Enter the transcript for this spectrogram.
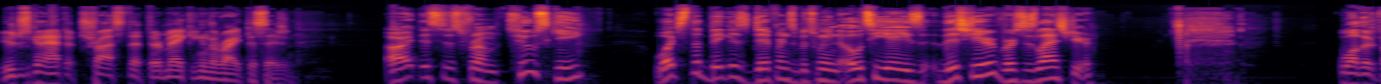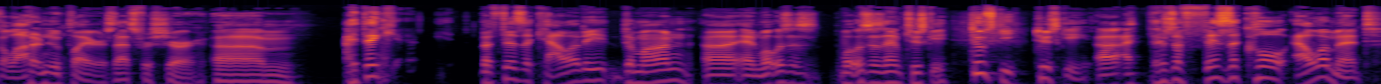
You're just going to have to trust that they're making the right decision. All right, this is from Tuski. What's the biggest difference between OTAs this year versus last year? Well, there's a lot of new players, that's for sure. Um, I think the physicality, Damon, uh, and what was his what was his name? Tuski. Tuski. Tuski. Uh, I, there's a physical element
